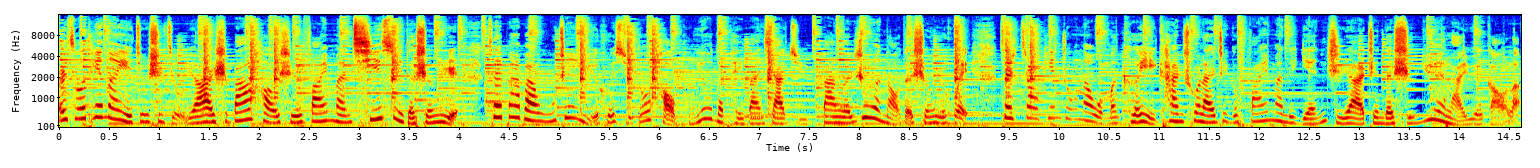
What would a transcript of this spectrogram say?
而昨天呢，也就是九月二十八号，是 Feynman 七岁的生日，在爸爸吴镇宇和许多好朋友的陪伴下，举办了热闹的生日会。在照片中呢，我们可以看出来，这个 Feynman 的颜值啊，真的是越来越高了。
